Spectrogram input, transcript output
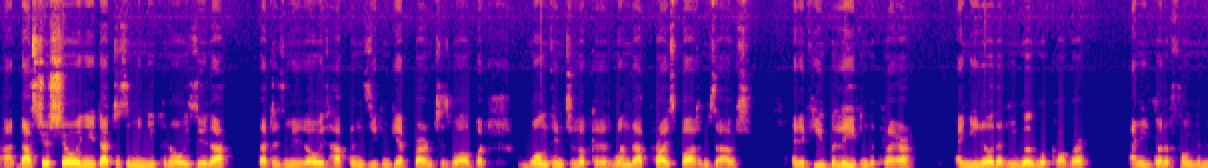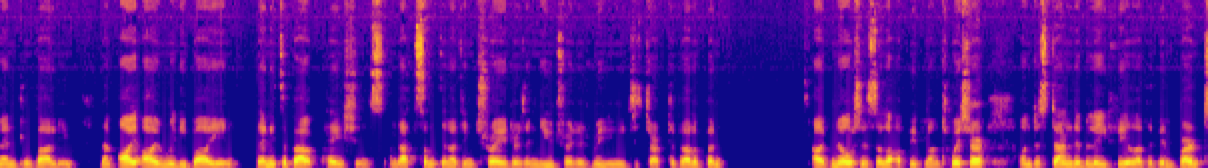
Uh, that's just showing you, that doesn't mean you can always do that. That doesn't mean it always happens. You can get burnt as well. But one thing to look at is when that price bottoms out, and if you believe in the player and you know that he will recover and he's got a fundamental value, then I, I really buy in. Then it's about patience. And that's something I think traders and new traders really need to start developing. I've noticed a lot of people on Twitter understandably feel that they've been burnt.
